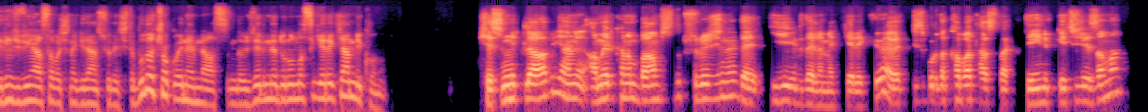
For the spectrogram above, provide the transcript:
Birinci Dünya Savaşı'na giden süreçte. Bu da çok önemli aslında. Üzerinde durulması gereken bir konu. Kesinlikle abi yani Amerika'nın bağımsızlık sürecini de iyi irdelemek gerekiyor. Evet biz burada kaba taslak değinip geçeceğiz ama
